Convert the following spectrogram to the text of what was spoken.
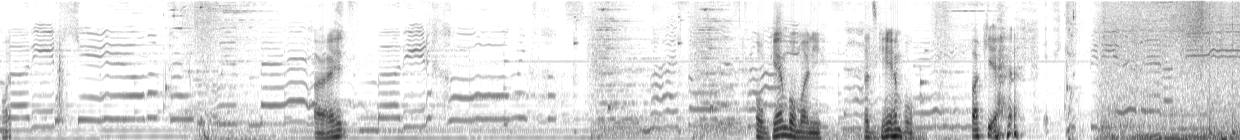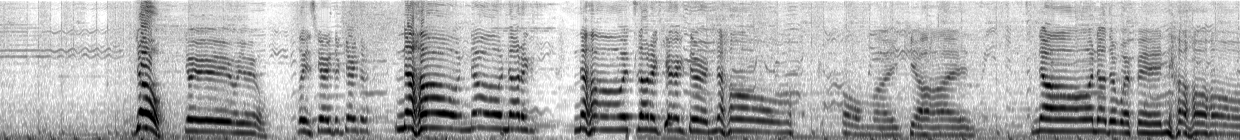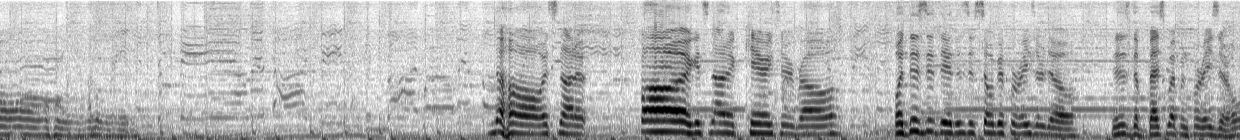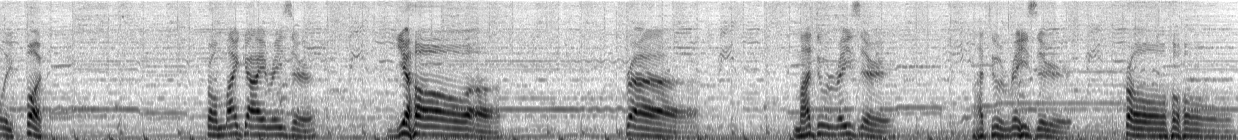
What? Alright. Oh, gamble money. Let's gamble. Fuck yeah. Yo! Yo, yo, yo, yo, yo, yo. Please, character, character. No, no, not a... No, it's not a character. No. Oh my god. No, another weapon. No. No, it's not a... Fuck, it's not a character, bro. But this is, dude, this is so good for Razor, though. This is the best weapon for Razor. Holy fuck. From my guy, Razor. Yo! Uh, bruh. Madhu Razor. Madhu Razor. Bro.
